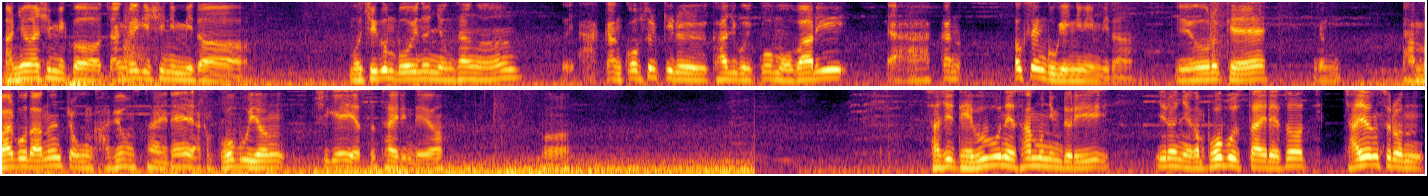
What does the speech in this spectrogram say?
안녕하십니까. 짱배기 신입니다. 뭐 지금 보이는 영상은 약간 곱슬기를 가지고 있고 모발이 약간 억센 고객님입니다. 이렇게 단발보다는 조금 가벼운 스타일의 약간 보부 형식의 스타일인데요. 뭐 사실 대부분의 사모님들이 이런 약간 보부 스타일에서 자연스러운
